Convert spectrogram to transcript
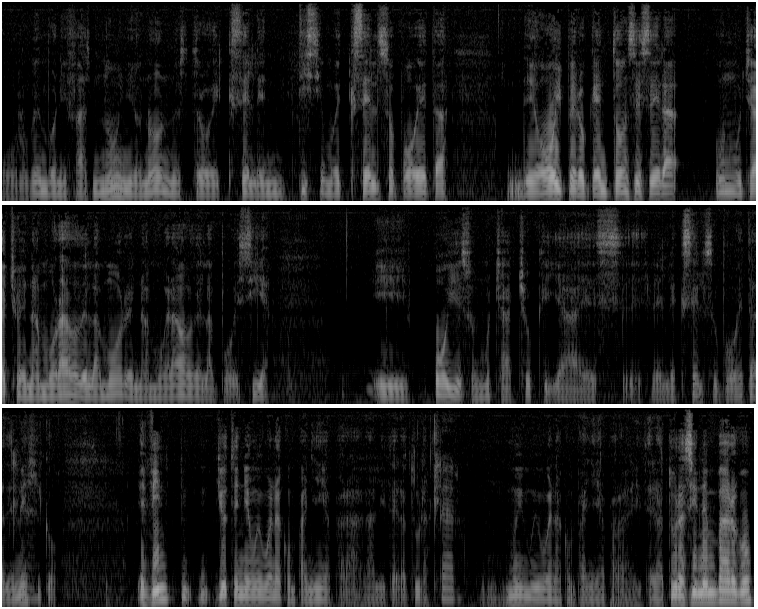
o Rubén Bonifaz Nuño, ¿no? nuestro excelentísimo, excelso poeta de hoy, pero que entonces era un muchacho enamorado del amor, enamorado de la poesía. Y hoy es un muchacho que ya es eh, el excelso poeta de México. En fin, yo tenía muy buena compañía para la literatura. Claro. Muy, muy buena compañía para la literatura. Sin embargo...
